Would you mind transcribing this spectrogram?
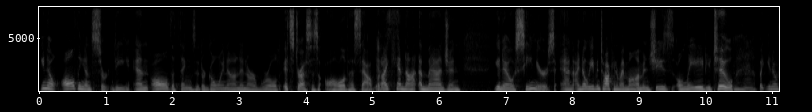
you know, all the uncertainty and all the things that are going on in our world, it stresses all of us out. But I cannot imagine, you know, seniors. And I know even talking to my mom, and she's only 82, mm-hmm. but you know,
